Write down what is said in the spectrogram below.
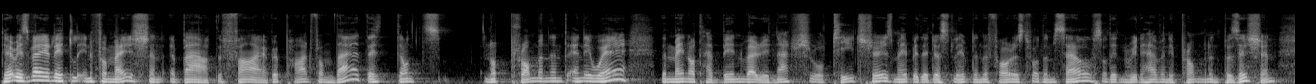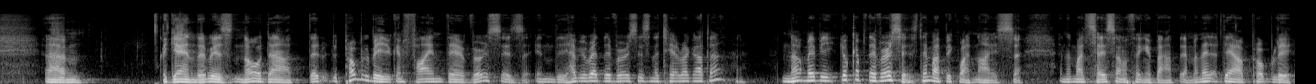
there is very little information about the five. Apart from that, they don't not prominent anywhere. They may not have been very natural teachers. Maybe they just lived in the forest for themselves, or didn't really have any prominent position. Um, again, there is no doubt that probably you can find their verses in the. Have you read the verses in the Theragatha? No, maybe look up their verses. They might be quite nice, uh, and they might say something about them. And they, they, are probably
